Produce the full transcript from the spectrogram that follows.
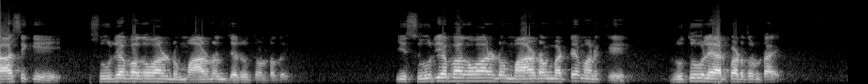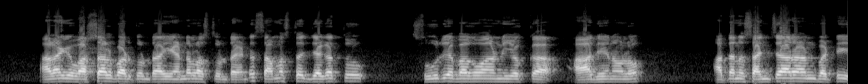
రాశికి సూర్య భగవానుడు మారడం జరుగుతుంటుంది. ఈ సూర్య భగవానుడు మారడం బట్టే మనకి ఋతువులు ఏర్పడుతుంటాయి. అలాగే వర్షాలు పడుతుంటాయి ఎండలు వస్తుంటాయి. అంటే సమస్త జగత్తు సూర్యభగవాను యొక్క ఆధీనంలో అతను సంచారాన్ని బట్టి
